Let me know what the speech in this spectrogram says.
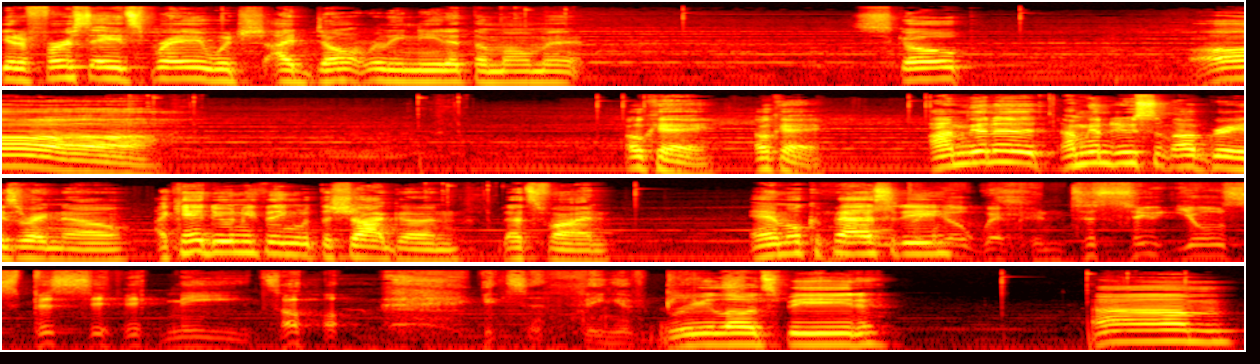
Get a first aid spray, which I don't really need at the moment. Scope. Oh. Okay, okay. I'm gonna I'm gonna do some upgrades right now. I can't do anything with the shotgun. That's fine. Ammo capacity. A weapon to suit your specific needs. Oh, it's a thing of beauty. reload speed um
